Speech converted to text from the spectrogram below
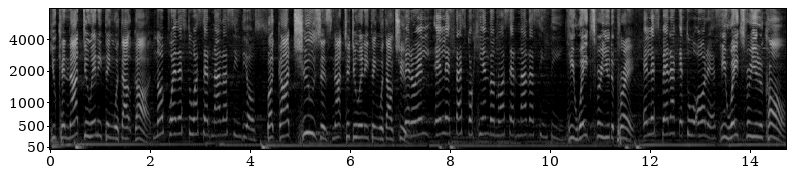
You cannot do anything without God. No puedes tú hacer nada sin Dios. But God chooses not to do anything without you. Pero Él, Él está escogiendo no hacer nada sin ti. He waits for you to pray. Él espera que tú ores. He waits for you to call.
